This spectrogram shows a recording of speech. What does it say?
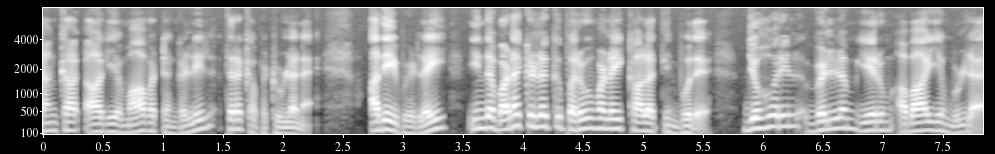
தங்காக் ஆகிய மாவட்டங்களில் திறக்கப்பட்டுள்ளன. அதேவேளை இந்த வடகிழக்கு பருவமழை காலத்தின் போது ஜொஹரில் வெள்ளம் ஏறும் அபாயம் உள்ள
